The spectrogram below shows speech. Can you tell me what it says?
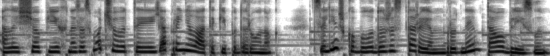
Але щоб їх не засмучувати, я прийняла такий подарунок. Це ліжко було дуже старим, брудним та облізлим.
